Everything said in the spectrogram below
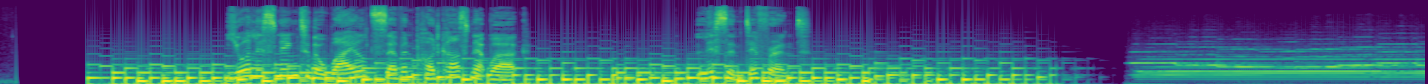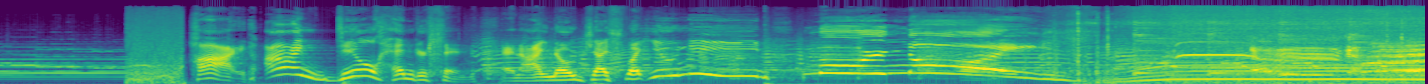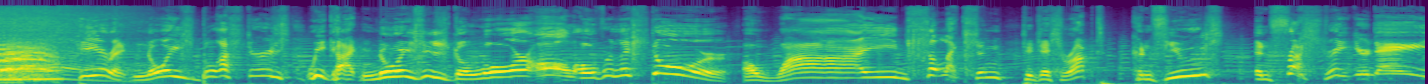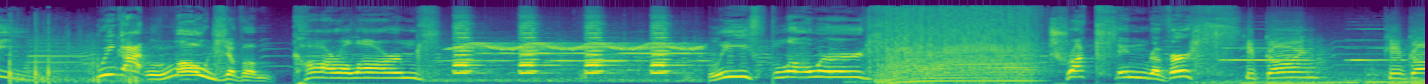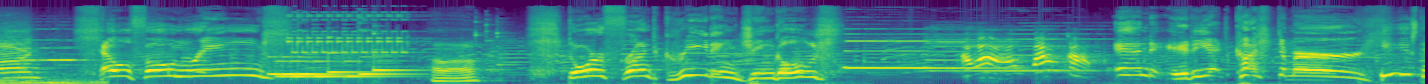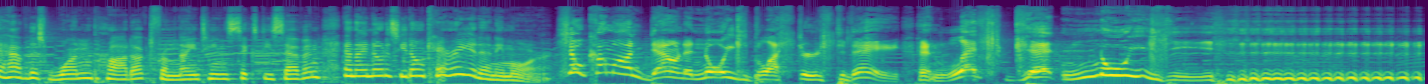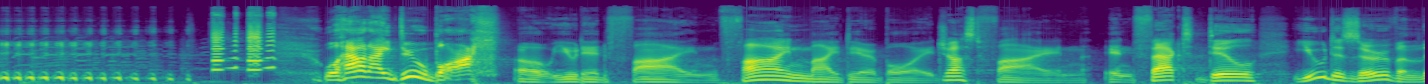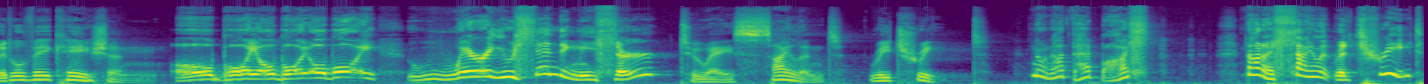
You're listening to the Wild 7 Podcast Network. Listen different. Hi, I'm Dill Henderson, and I know just what you need more noise! Noise Blusters, we got noises galore all over the store. A wide selection to disrupt, confuse, and frustrate your day. We got loads of them. Car alarms, leaf blowers, trucks in reverse, Keep going. Keep going. Cell phone rings, Hello? storefront greeting jingles, Hello, welcome. and idiot customers. You used to have this one product from 1967, and I notice you don't carry it anymore. So come on down to Noise Blusters today and let's get noisy. well, how'd I do, boss? Oh, you did fine. Fine, my dear boy. Just fine. In fact, Dill, you deserve a little vacation. Oh boy, oh boy, oh boy. Where are you sending me, sir? To a silent retreat. No, not that, boss. Not a silent retreat.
